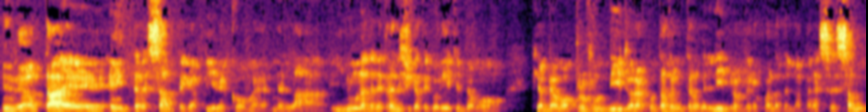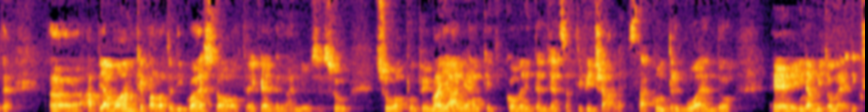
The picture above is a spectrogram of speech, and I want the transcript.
in realtà è, è, interessante capire come nella, in una delle 13 categorie che abbiamo, che abbiamo approfondito e raccontato all'interno del libro, ovvero quella del benessere e salute, uh, abbiamo anche parlato di questo, oltre che della news su su appunto i maiali anche di come l'intelligenza artificiale sta contribuendo eh, in ambito medico.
